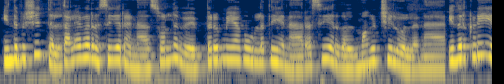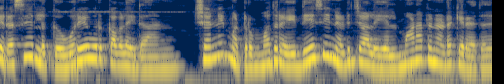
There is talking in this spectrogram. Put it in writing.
இந்த விஷயத்தில் தலைவர் ரசிகர் என சொல்லவே பெருமையாக உள்ளது என ரசிகர்கள் மகிழ்ச்சியில் உள்ளனர். இதற்கிடையே ரசிகர்களுக்கு ஒரே ஒரு கவலைதான். சென்னை மற்றும் மதுரை தேசிய நெடுஞ்சாலையில் மாநாடு நடக்கிறது.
